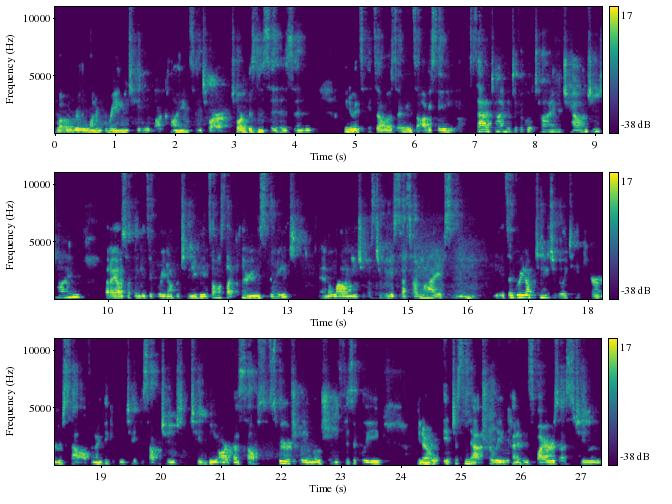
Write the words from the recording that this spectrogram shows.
what we really want to bring to our clients and to our to our businesses. And you know, it's it's almost I mean, it's obviously a sad time, a difficult time, a challenging time, but I also think it's a great opportunity. It's almost like clearing the slate and allowing each of us to reassess our lives. And it's a great opportunity to really take care of yourself. And I think if we take this opportunity to be our best selves, spiritually, emotionally, physically, you know, it just naturally kind of inspires us to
